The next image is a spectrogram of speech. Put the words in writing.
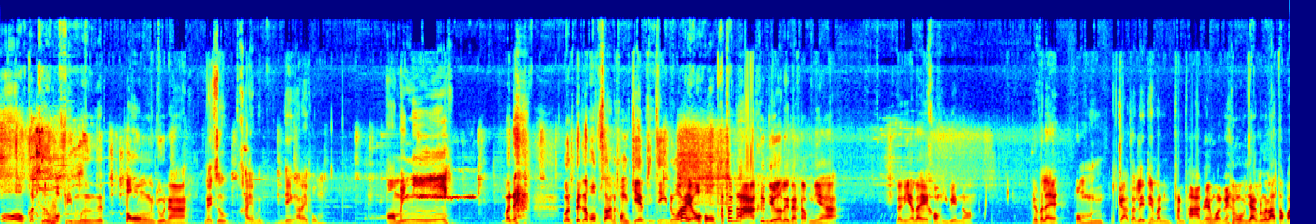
โอ้ก็ถือว่าฝีมือตรงอยู่นะไหนสู้ใครมันเด้งอะไรผม อ๋อไม่มี มัน มันเป็นระบบสั่นของเกมจริง ๆ ด้วย โอ้โห พัฒนาขึ้นเยอะเลยนะครับเนี่ย แล้วนี่อะไรของอีเวนต์เนาะไม่เป็นไร ผมกะจะเล่นให้มันผ่านๆไปหมดนะผมอยากรู้ร้านต่อไป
